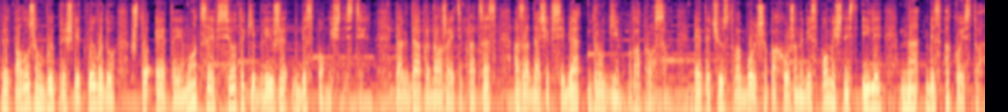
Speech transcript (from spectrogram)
Предположим, вы пришли к выводу, что эта эмоция все-таки ближе к беспомощности. Тогда продолжайте процесс, озадачив себя другим вопросом. Это чувство больше похоже на беспомощность или на беспокойство?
